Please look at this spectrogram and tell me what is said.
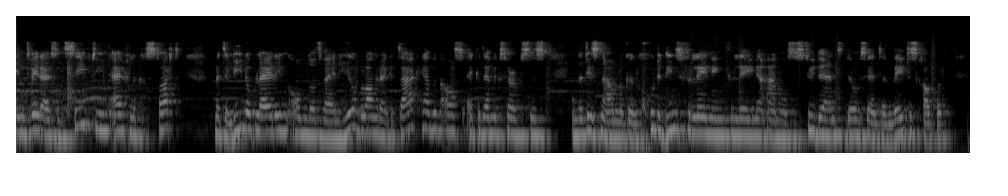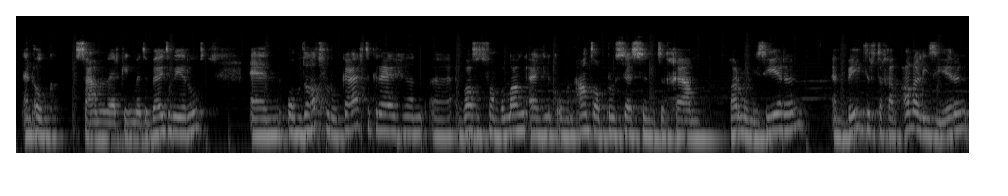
in 2017 eigenlijk gestart met de Lean-opleiding, omdat wij een heel belangrijke taak hebben als Academic Services. En dat is namelijk een goede dienstverlening verlenen aan onze student, docent en wetenschapper. En ook samenwerking met de buitenwereld. En om dat voor elkaar te krijgen, uh, was het van belang eigenlijk om een aantal processen te gaan harmoniseren en beter te gaan analyseren.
